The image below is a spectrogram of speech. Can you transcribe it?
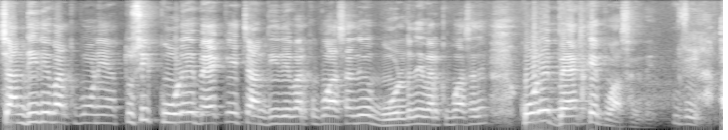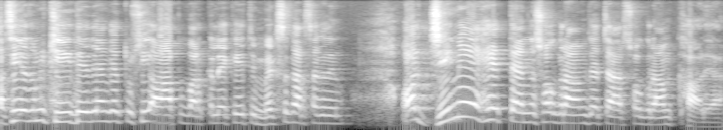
ਚਾਂਦੀ ਦੇ ਵਰਕ ਪਾਉਣੇ ਆ। ਤੁਸੀਂ ਕੋਲੇ ਬਹਿ ਕੇ ਚਾਂਦੀ ਦੇ ਵਰਕ ਪਵਾ ਸਕਦੇ ਹੋ 골ਡ ਦੇ ਵਰਕ ਪਵਾ ਸਕਦੇ ਹੋ ਕੋਲੇ ਬੈਠ ਕੇ ਪਵਾ ਸਕਦੇ ਹੋ। ਜੀ ਅਸੀਂ ਇਹ ਤੁਹਾਨੂੰ ਚੀਜ਼ ਦੇ ਦਿਆਂਗੇ ਤੁਸੀਂ ਆਪ ਵਰਕ ਲੈ ਕੇ ਇਹ ਚ ਮਿਕਸ ਕਰ ਸਕਦੇ ਹੋ ਔਰ ਜਿਹਨੇ ਇਹ 300 ਗ੍ਰਾਮ ਜਾਂ 400 ਗ੍ਰਾਮ ਖਾ ਲਿਆ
